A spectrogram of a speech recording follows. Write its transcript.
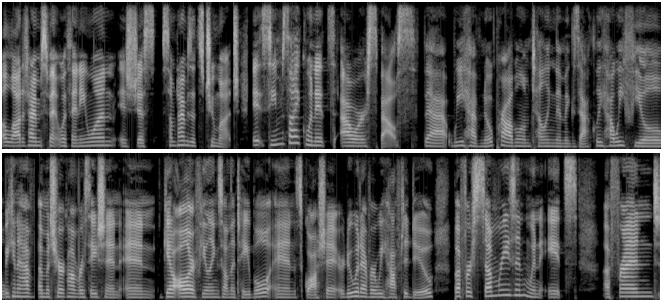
a lot of time spent with anyone is just sometimes it's too much. It seems like when it's our spouse that we have no problem telling them exactly how we feel. We can have a mature conversation and get all our feelings on the table and squash it or do whatever we have to do. But for some reason, when it's a friend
